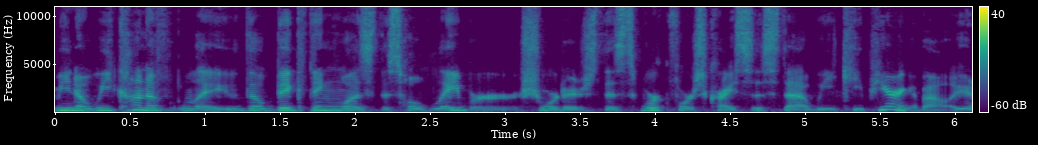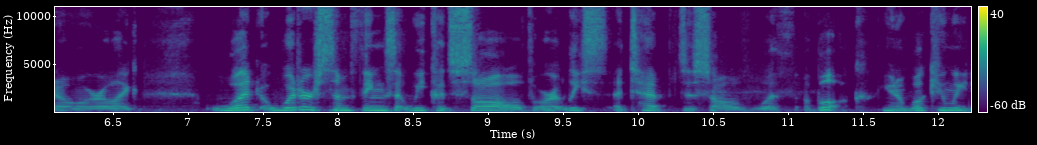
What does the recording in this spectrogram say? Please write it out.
you know we kind of like the big thing was this whole labor shortage this workforce crisis that we keep hearing about you know we we're like what what are some things that we could solve or at least attempt to solve with a book? You know what can we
